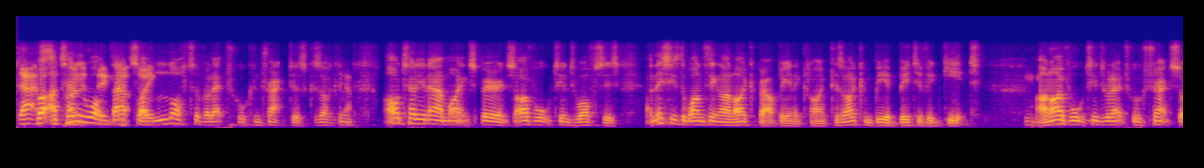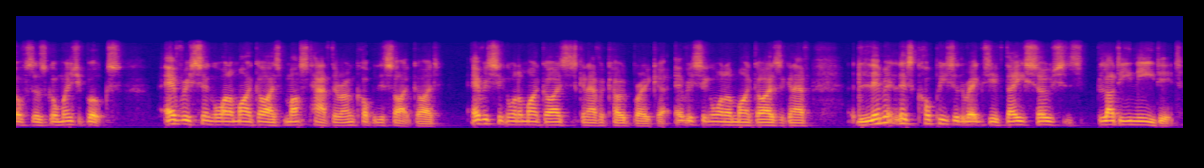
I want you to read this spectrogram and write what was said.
That's But I tell you what, thing that, that's like, a lot of electrical contractors because I can. Yeah. I'll tell you now my experience. I've walked into offices, and this is the one thing I like about being a client because I can be a bit of a git. Mhm. And I've walked into electrical contractors' offices, gone, "Where's your books?" Every single one of my guys must have their own copy of the site guide. Every single one of my guys is going to have a code breaker. Every single one of my guys are going to have limitless copies of the regs if they so bloody need it.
